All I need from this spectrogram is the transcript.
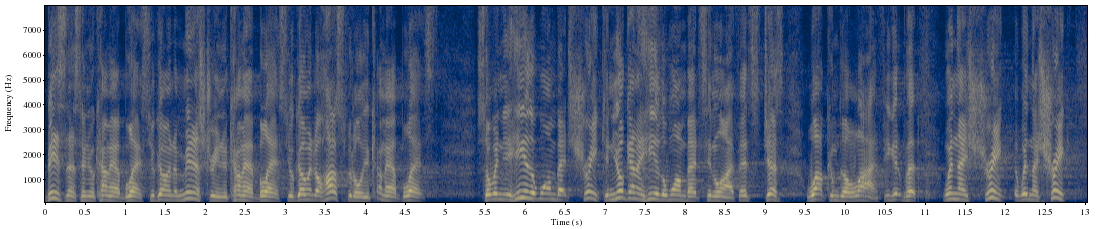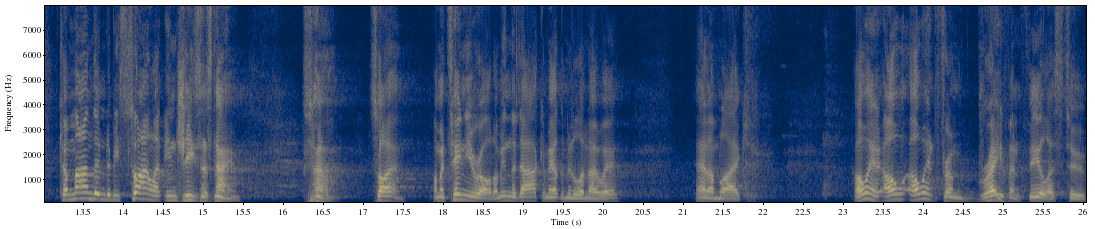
business and you'll come out blessed. You'll go into ministry and you'll come out blessed. You'll go into hospital, you'll come out blessed. So when you hear the wombat shriek, and you're going to hear the wombats in life, it's just welcome to life. You get, but when they shriek, when they shriek, command them to be silent in Jesus' name. So, so I, I'm a 10 year old. I'm in the dark. I'm out in the middle of nowhere. And I'm like, I went, I, went from brave and fearless to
